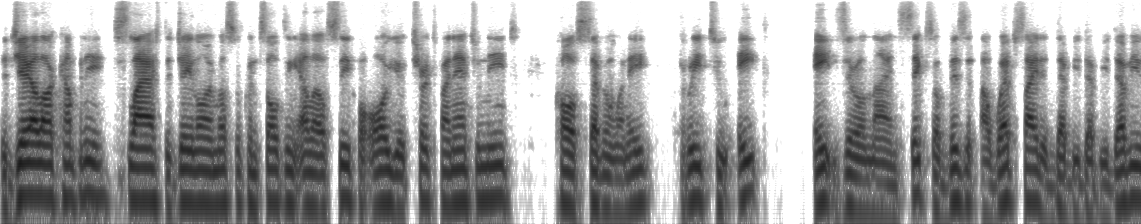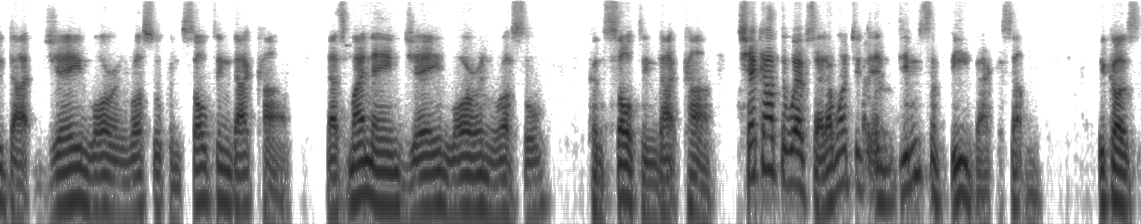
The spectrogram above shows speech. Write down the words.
The JLR Company slash the J. Loren Russell Consulting LLC for all your church financial needs. Call 718-328-8096 or visit our website at www.jlorenrussellconsulting.com. That's my name, J. Loren Russell Consulting.com. Check out the website. I want you to give me some feedback or something. Because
